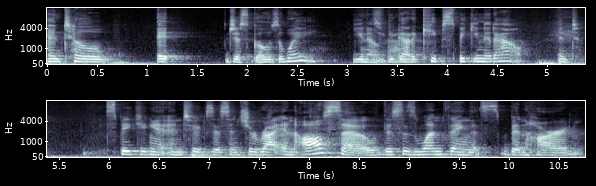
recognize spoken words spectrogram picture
until it just goes away." You know, That's you got to keep speaking it out. And speaking it into existence. You're right. And also, this is one thing that's been hard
